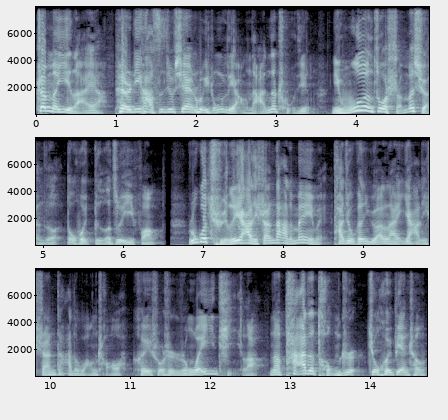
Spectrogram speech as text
这么一来呀，佩尔迪卡斯就陷入一种两难的处境。你无论做什么选择，都会得罪一方。如果娶了亚历山大的妹妹，他就跟原来亚历山大的王朝啊，可以说是融为一体了。那他的统治就会变成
